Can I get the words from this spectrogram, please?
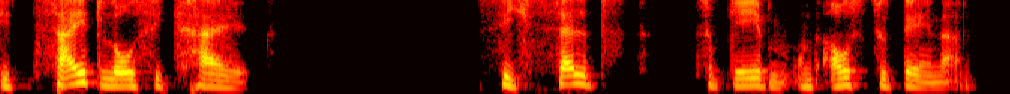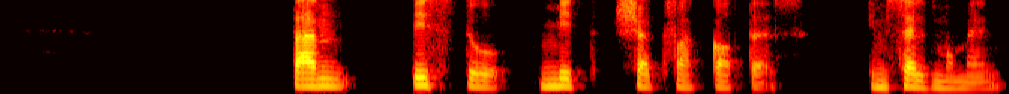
die Zeitlosigkeit sich selbst zu geben und auszudehnen, dann bist du Mitschöpfer Gottes im selben Moment.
